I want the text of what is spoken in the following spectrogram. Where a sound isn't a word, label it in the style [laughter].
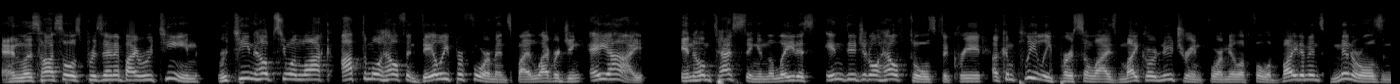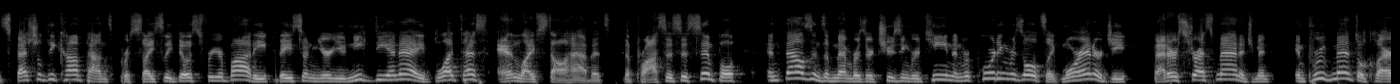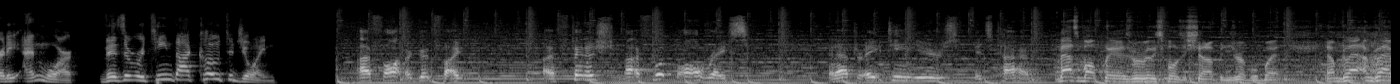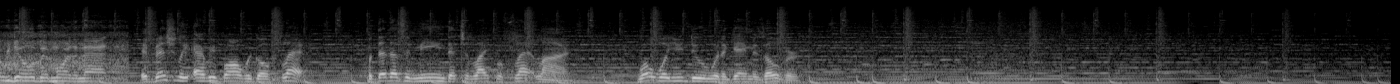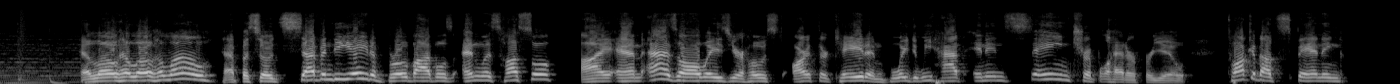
Endless Hustle is presented by Routine. Routine helps you unlock optimal health and daily performance by leveraging AI, in home testing, and the latest in digital health tools to create a completely personalized micronutrient formula full of vitamins, minerals, and specialty compounds precisely dosed for your body based on your unique DNA, blood tests, and lifestyle habits. The process is simple, and thousands of members are choosing Routine and reporting results like more energy, better stress management, improved mental clarity, and more. Visit routine.co to join. I fought a good fight. I finished my football race. And after 18 years, it's time. Basketball players, we're really supposed to shut up and dribble, but I'm glad, I'm glad we do a little bit more than that. Eventually, every ball will go flat, but that doesn't mean that your life will flatline. What will you do when the game is over? Hello, hello, hello. Episode 78 of Bro Bible's Endless Hustle. I am, as always, your host, Arthur Kade. And boy, do we have an insane triple header for you. Talk about spanning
